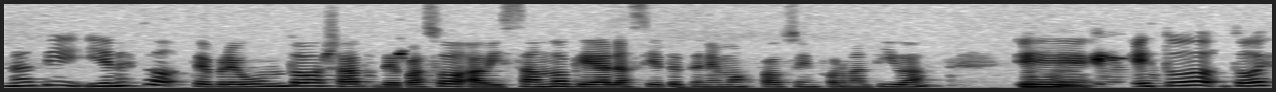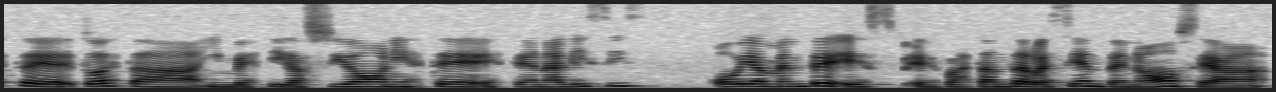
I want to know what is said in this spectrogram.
Nati, y en esto te pregunto, ya de paso avisando que a las 7 tenemos pausa informativa, eh, es todo, todo este, toda esta investigación y este, este análisis obviamente es, es bastante reciente, ¿no? O sea,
